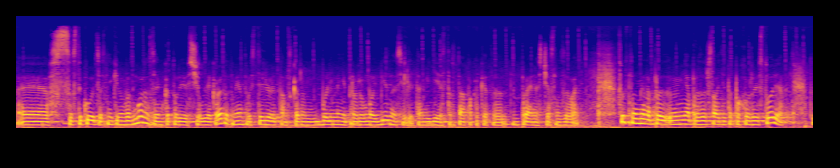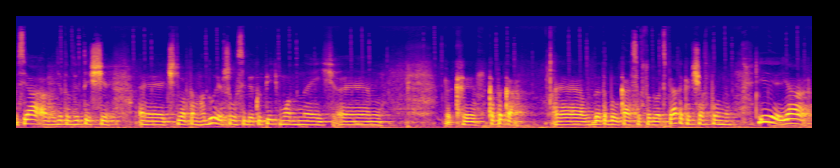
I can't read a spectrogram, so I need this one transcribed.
э, состыкуется стыкуется с некими возможностями, которые есть у человека, в этот момент выстреливает, там, скажем, более-менее прорывной бизнес или там идея стартапа, как это правильно сейчас называть. Собственно, у меня, у меня произошла где-то похожая история. То есть я где-то в 2004 году решил себе купить модный э, как КПК. Э, это был Casio 125, как сейчас помню. И я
